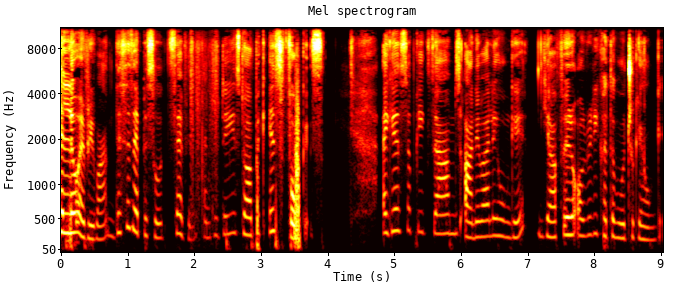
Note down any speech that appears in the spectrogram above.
Hello everyone, this is episode 7 and today's topic is focus. I guess सबके एग्ज़ाम्स आने वाले होंगे या फिर ऑलरेडी ख़त्म हो चुके होंगे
